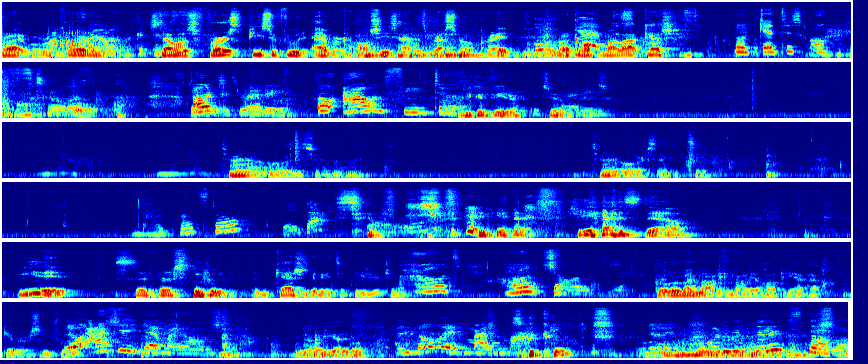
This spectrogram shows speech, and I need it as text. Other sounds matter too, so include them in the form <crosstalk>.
right, we're recording Stella, look at this. Stella's first piece of food ever. All she's had is breast milk, right? You want to come up on my lap, Cash? Look, get this off. Stella. Oh. Stella is ready. Oh, I want to feed her. You can feed her It's too. ready. Turn her over this way a little bit. Turn her over so I can see. You like that, Stella? Yeah, <laughs> she has Stell. Eat it. It's her first <laughs> food, and Cash is gonna get to feed her too. I want, I want John. Go over by mommy. Mommy will help you have, give her some food. No, I should get my own shot. No, you gotta go. I know it's my Is it good? No, it's my What do you think, Stella?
